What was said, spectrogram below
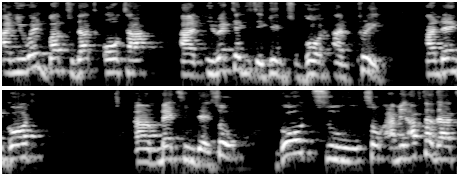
and he went back to that altar and erected it again to God and prayed. And then God uh, met him there. So go to, so I mean, after that,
